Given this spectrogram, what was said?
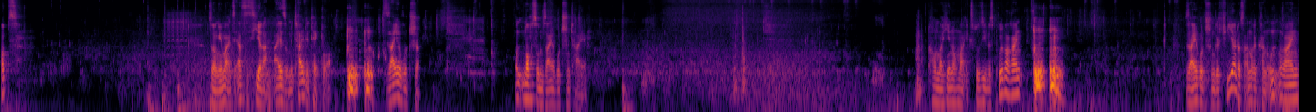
Ups. So, dann gehen wir als erstes hier ran. Also, Metalldetektor. Seilrutsche. Und noch so ein Seilrutschenteil. Hauen wir hier nochmal explosives Pulver rein. Seilrutschengeschirr, das andere kann unten rein.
